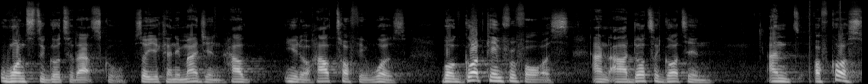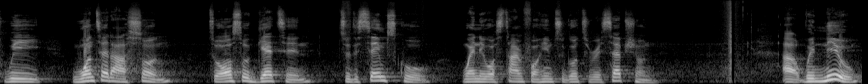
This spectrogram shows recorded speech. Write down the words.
wants to go to that school. So you can imagine how, you know, how tough it was. But God came through for us, and our daughter got in. And of course, we wanted our son to also get in to the same school when it was time for him to go to reception. Uh, we knew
